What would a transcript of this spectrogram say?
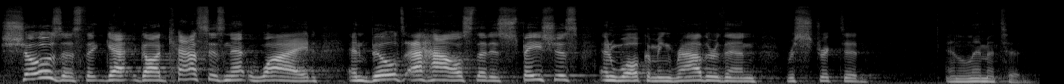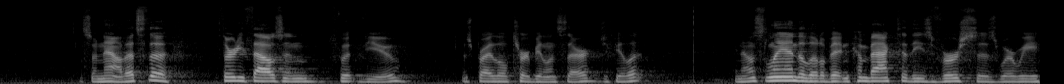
shows us that God casts his net wide and builds a house that is spacious and welcoming rather than restricted and limited. So now, that's the 30,000 foot view. There's probably a little turbulence there. Did you feel it? You know, let's land a little bit and come back to these verses where we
